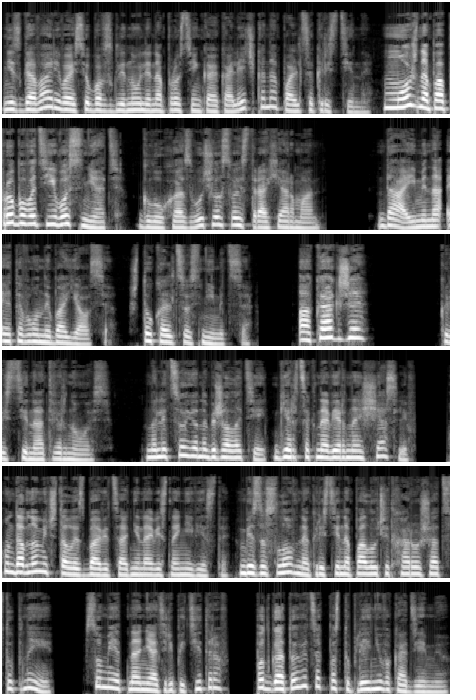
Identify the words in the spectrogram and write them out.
Не сговариваясь, оба взглянули на простенькое колечко на пальце Кристины. «Можно попробовать его снять», — глухо озвучил свои страхи Арман. Да, именно этого он и боялся, что кольцо снимется. «А как же...» Кристина отвернулась. На лицо ее набежала тень. Герцог, наверное, счастлив. Он давно мечтал избавиться от ненавистной невесты. Безусловно, Кристина получит хорошие отступные, сумеет нанять репетиторов, подготовиться к поступлению в академию.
